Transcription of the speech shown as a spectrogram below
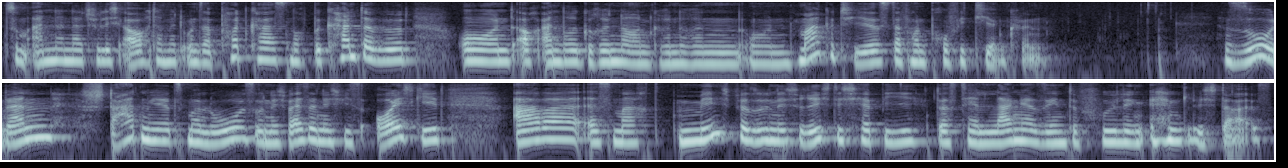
zum anderen natürlich auch, damit unser Podcast noch bekannter wird und auch andere Gründer und Gründerinnen und Marketeers davon profitieren können. So, dann starten wir jetzt mal los und ich weiß ja nicht, wie es euch geht, aber es macht mich persönlich richtig happy, dass der lang ersehnte Frühling endlich da ist.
